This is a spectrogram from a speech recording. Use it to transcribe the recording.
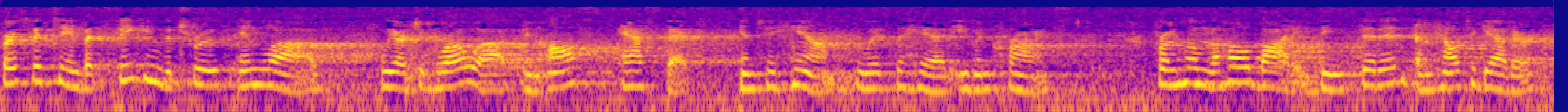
Verse 15, but speaking the truth in love, we are to grow up in all aspects into Him who is the head, even Christ, from whom the whole body, being fitted and held together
